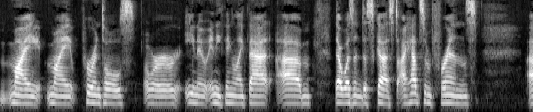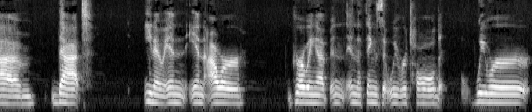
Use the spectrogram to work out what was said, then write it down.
my my parentals or you know anything like that. Um, that wasn't discussed. I had some friends um, that you know in in our growing up in in the things that we were told we were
